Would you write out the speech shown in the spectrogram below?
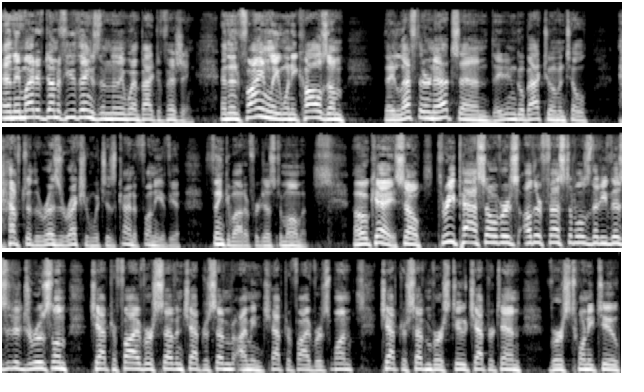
and they might have done a few things and then they went back to fishing. And then finally, when he calls them, they left their nets and they didn't go back to him until after the resurrection, which is kind of funny if you think about it for just a moment. Okay, so three Passovers, other festivals that he visited Jerusalem, chapter 5, verse 7, chapter 7, I mean, chapter 5, verse 1, chapter 7, verse 2, chapter 10, verse 22.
